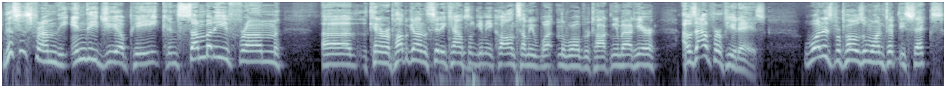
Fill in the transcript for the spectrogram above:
This is from the Indy GOP. Can somebody from, uh, can a Republican on the city council give me a call and tell me what in the world we're talking about here? I was out for a few days. What is Proposal 156?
